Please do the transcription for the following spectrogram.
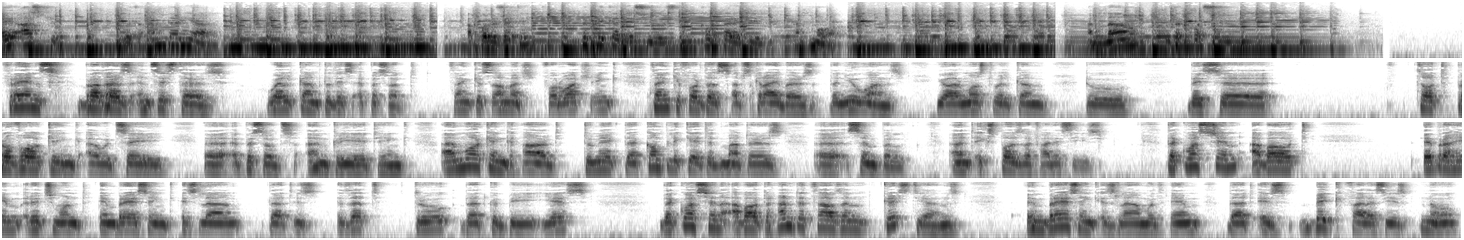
I ask you, with Daniel, apologetic, biblical issues, comparative, and more. And now to the question. Friends, brothers, and sisters, welcome to this episode. Thank you so much for watching. Thank you for the subscribers, the new ones. You are most welcome to this uh, thought provoking, I would say, uh, episodes I'm creating. I'm working hard to make the complicated matters uh, simple and expose the fallacies. The question about Ibrahim Richmond embracing Islam, that is, is that true? That could be yes. The question about 100,000 Christians embracing Islam with him, that is big fallacies. No,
